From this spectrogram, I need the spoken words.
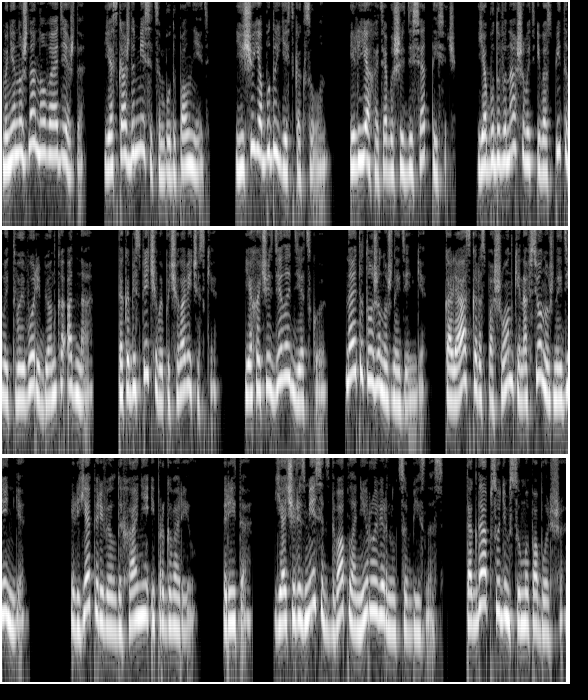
Мне нужна новая одежда. Я с каждым месяцем буду полнеть. Еще я буду есть как слон. Илья хотя бы 60 тысяч. Я буду вынашивать и воспитывать твоего ребенка одна. Так обеспечивай по-человечески. Я хочу сделать детскую. На это тоже нужны деньги. Коляска, распашонки, на все нужны деньги. Илья перевел дыхание и проговорил. Рита, я через месяц-два планирую вернуться в бизнес. Тогда обсудим суммы побольше.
